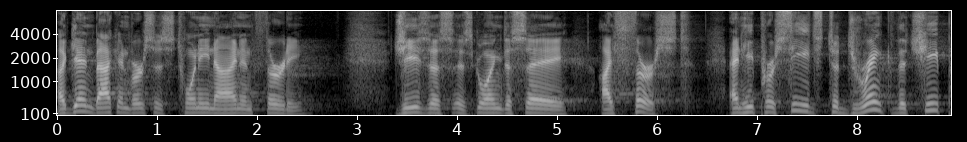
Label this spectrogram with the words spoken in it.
Again, back in verses 29 and 30, Jesus is going to say, I thirst. And he proceeds to drink the cheap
